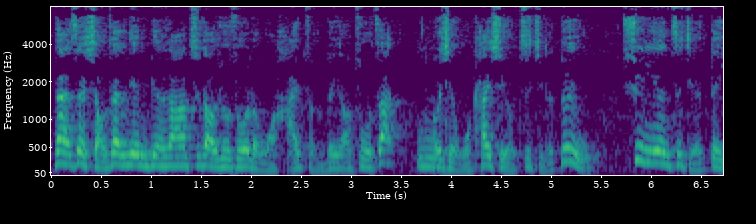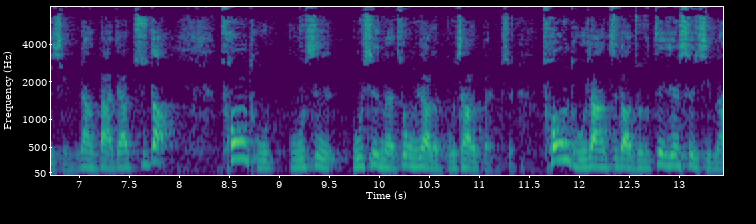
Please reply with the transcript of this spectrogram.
那在小站练兵，让他知道，就是说呢，我还准备要作战，而且我开始有自己的队伍，训练自己的队形，让大家知道，冲突不是不是呢重要的，不是它的本质。冲突让他知道，就是这件事情呢，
